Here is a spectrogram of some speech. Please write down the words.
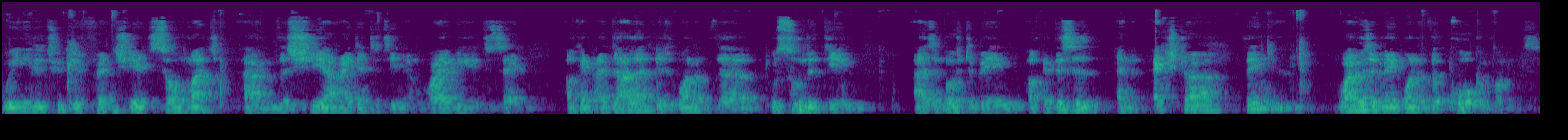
we needed to differentiate so much um, the Shia identity and why we needed to say, okay, Adalat is one of the Usuluddin as opposed to being, okay, this is an extra thing. Why was it made one of the core components?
